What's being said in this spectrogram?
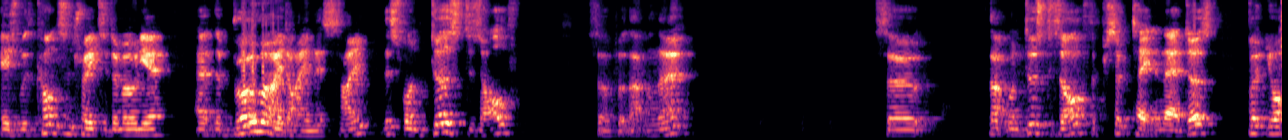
is with concentrated ammonia, uh, the bromide ion this time, this one does dissolve. So I'll put that on there. So that one does dissolve, the precipitate in there does but your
